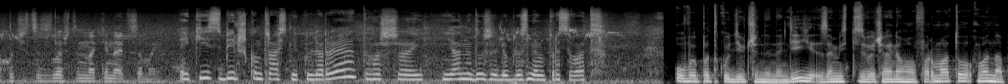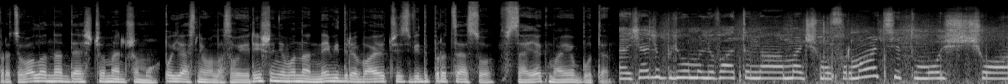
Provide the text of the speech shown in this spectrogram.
хочеться залишити на кінець саме? Якісь більш контрастні кольори, тому що я не дуже люблю з ними працювати. У випадку дівчини Надії замість звичайного формату вона працювала на дещо меншому. Пояснювала своє рішення вона не відриваючись від процесу, все як має бути. Я люблю малювати на меншому форматі, тому що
